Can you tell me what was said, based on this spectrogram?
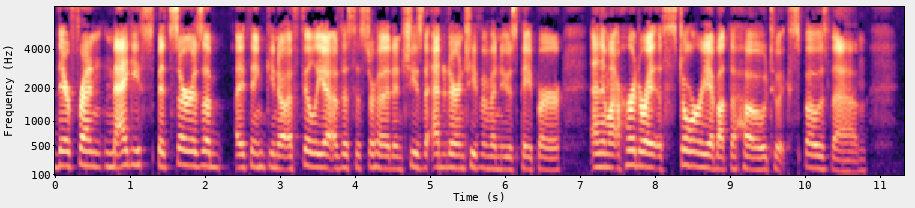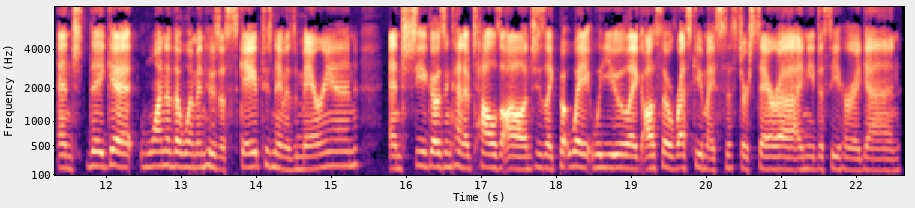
their friend Maggie Spitzer is a, I think, you know, affiliate of the Sisterhood, and she's the editor in chief of a newspaper, and they want her to write a story about the Ho to expose them. And they get one of the women who's escaped, whose name is Marion, and she goes and kind of tells all, and she's like, "But wait, will you like also rescue my sister Sarah? I need to see her again."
